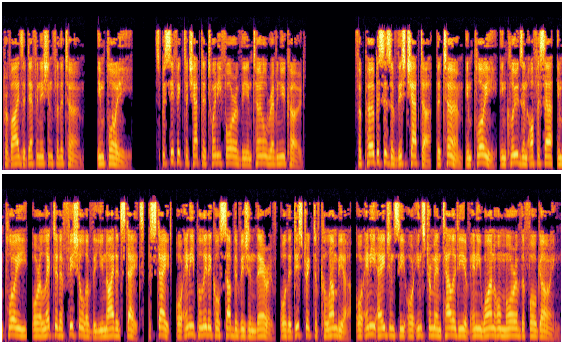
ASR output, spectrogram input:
provides a definition for the term, "'employee' specific to Chapter 24 of the Internal Revenue Code. For purposes of this chapter, the term employee includes an officer, employee, or elected official of the United States, a state, or any political subdivision thereof, or the District of Columbia, or any agency or instrumentality of any one or more of the foregoing.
